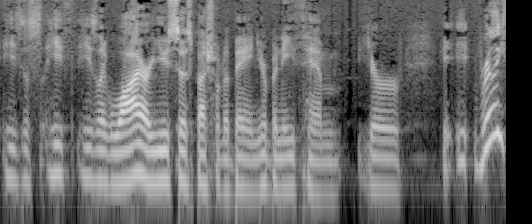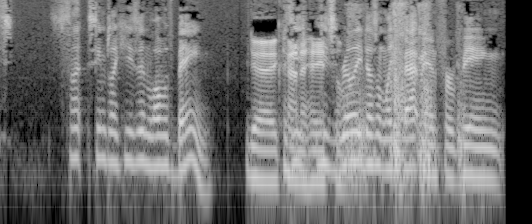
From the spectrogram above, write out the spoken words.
he's just he, he's like, why are you so special to Bane? You're beneath him. You're he, he really seems like he's in love with Bane. yeah. He Because kind of he, hates him. He really doesn't like Batman for being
